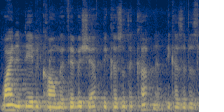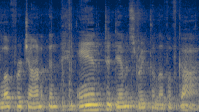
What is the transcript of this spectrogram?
Why did David call Mephibosheth? Because of the covenant, because of his love for Jonathan, and to demonstrate the love of God.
